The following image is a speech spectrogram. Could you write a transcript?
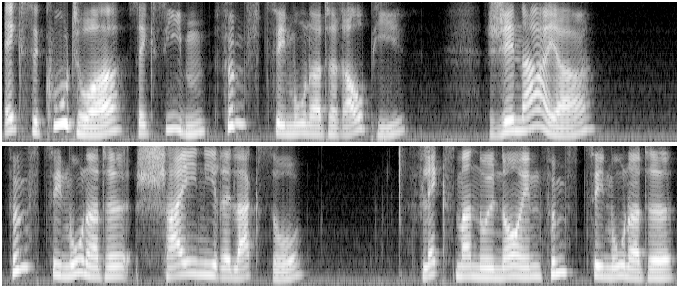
Exekutor 67, 15 Monate Raupi. Genaya, 15 Monate Shiny Relaxo. Flexman 09, 15 Monate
